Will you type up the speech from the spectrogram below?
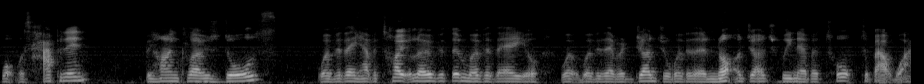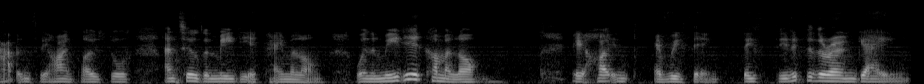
what was happening behind closed doors, whether they have a title over them, whether they or whether they're a judge or whether they're not a judge. We never talked about what happens behind closed doors until the media came along. When the media come along, it heightened everything. They did it for their own gain,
